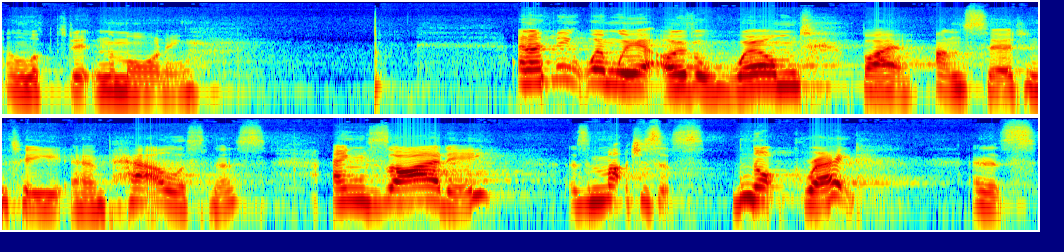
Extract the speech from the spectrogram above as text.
and looked at it in the morning. And I think when we're overwhelmed by uncertainty and powerlessness, anxiety, as much as it's not great and it's,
